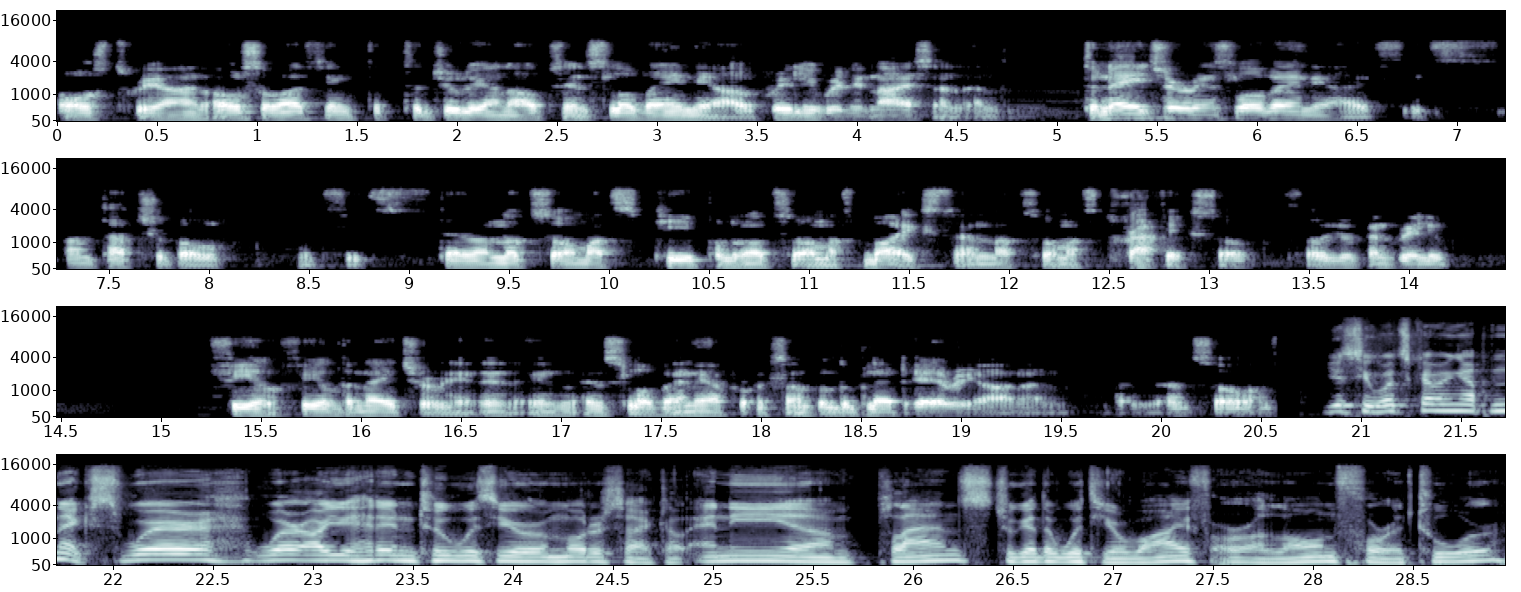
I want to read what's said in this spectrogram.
Austria, and also I think that the Julian Alps in Slovenia are really really nice, and, and the nature in Slovenia it's it's untouchable. It's it's there are not so much people, not so much bikes, and not so much traffic, so so you can really feel feel the nature in, in, in Slovenia, for example, the Bled area and, and, and so on. Jussi what's coming up next? Where where are you heading to with your motorcycle? Any um, plans together with your wife or alone for a tour?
